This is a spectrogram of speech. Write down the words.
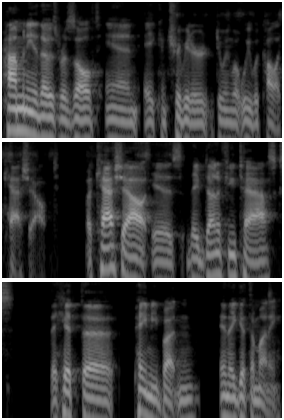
how many of those result in a contributor doing what we would call a cash out? A cash out is they've done a few tasks, they hit the pay me button, and they get the money.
